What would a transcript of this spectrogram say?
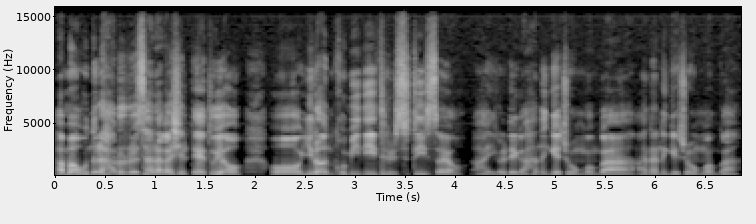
아마 오늘 하루를 살아가실 때도요 어, 이런 고민이 들 수도 있어요. 아 이걸 내가 하는 게 좋은 건가 안 하는 게 좋은 건가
